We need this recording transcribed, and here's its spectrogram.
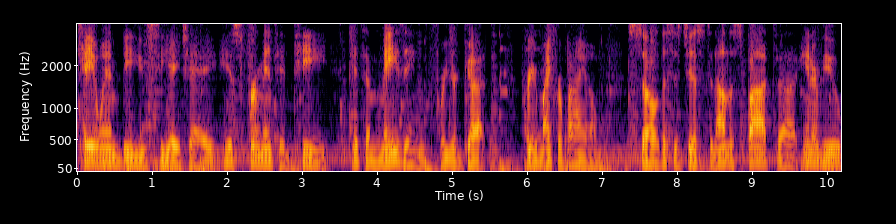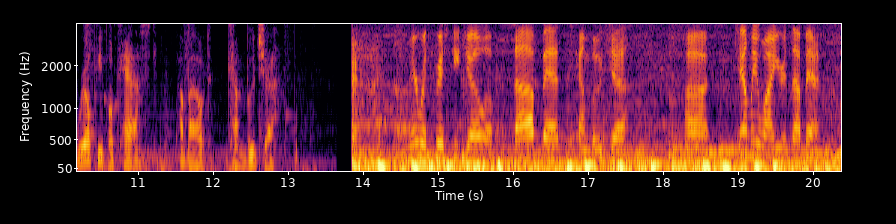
K O M B U C H A, is fermented tea. It's amazing for your gut, for your microbiome. So, this is just an on the spot uh, interview, Real People cast about kombucha. I'm here with Christy Joe of The Best Kombucha. Uh, tell me why you're the best.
